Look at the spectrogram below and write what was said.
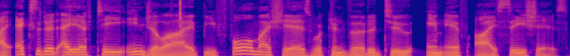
I exited AFT in July before my shares were converted to MFIC shares.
